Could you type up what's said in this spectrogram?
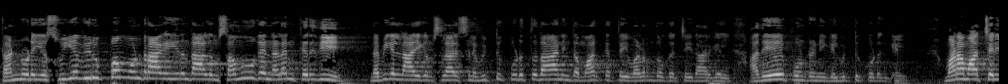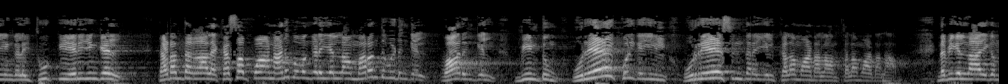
தன்னுடைய சுய விருப்பம் ஒன்றாக இருந்தாலும் சமூக நலன் கருதி நபிகள் நாயகம் சிலாசிலம் விட்டுக் கொடுத்துதான் இந்த மார்க்கத்தை வளர்ந்தோக்க செய்தார்கள். அதே போன்று நீங்கள் விட்டுக் கொடுங்கள். மனமாச்சரியங்களை தூக்கி எறியுங்கள். கடந்த கால கசப்பான அனுபவங்களை எல்லாம் மறந்து விடுங்கள். வாருங்கள் மீண்டும் ஒரே கொள்கையில் ஒரே சிந்தனையில் களமாடலாம் தளமாடலாம் நபிகள் நாயகம்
